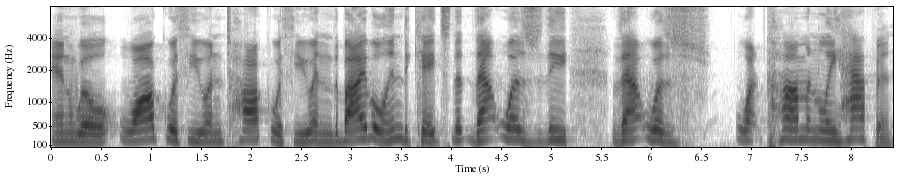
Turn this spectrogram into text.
and will walk with you and talk with you. And the Bible indicates that that was, the, that was what commonly happened.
